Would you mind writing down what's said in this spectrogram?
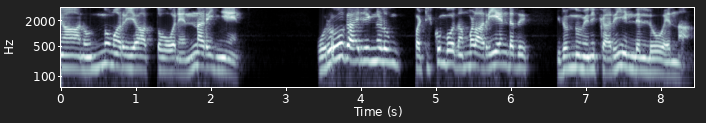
ഞാൻ ഒന്നും അറിയാത്തോൻ എന്നറിഞ്ഞേൻ. ഓരോ കാര്യങ്ങളും പഠിക്കുമ്പോൾ നമ്മൾ അറിയേണ്ടത് ഇതൊന്നും എനിക്കറിയില്ലല്ലോ എന്നാണ്.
